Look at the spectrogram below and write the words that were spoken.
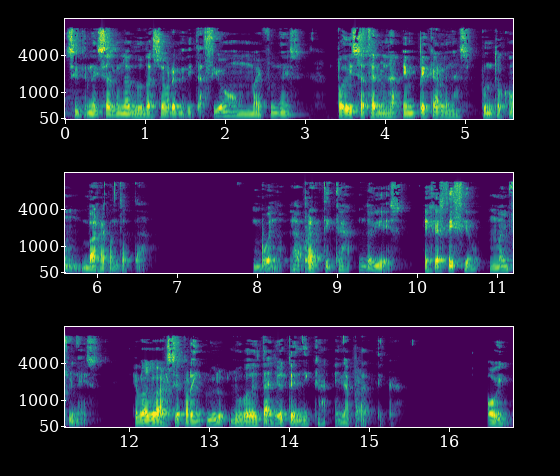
Si tenéis alguna duda sobre meditación, mindfulness, podéis hacérmela en pcardenas.com barra contactar. Bueno, la práctica de hoy es ejercicio mindfulness, evaluarse para incluir nuevo detalle o técnica en la práctica. Hoy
